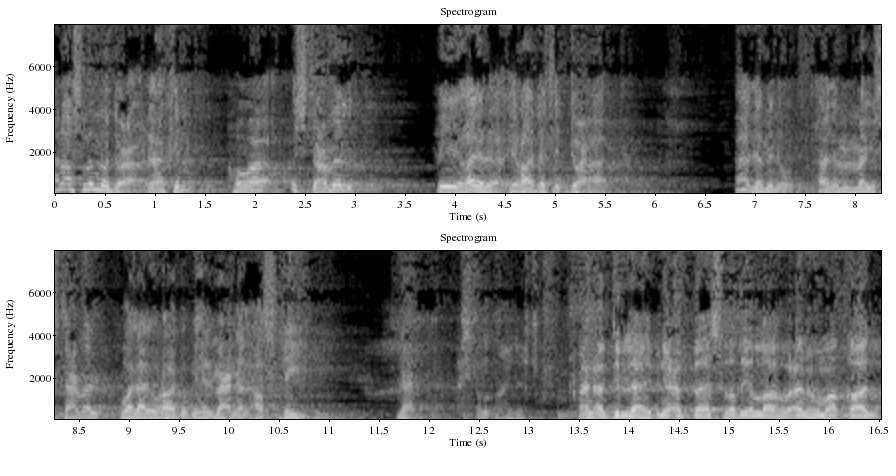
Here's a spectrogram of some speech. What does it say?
الأصل أنه دعاء لكن هو استعمل في غير إرادة الدعاء. هذا منه. هذا مما يستعمل ولا يراد به المعنى الأصلي. نعم الله إليك. عن عبد الله بن عباس رضي الله عنهما قال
